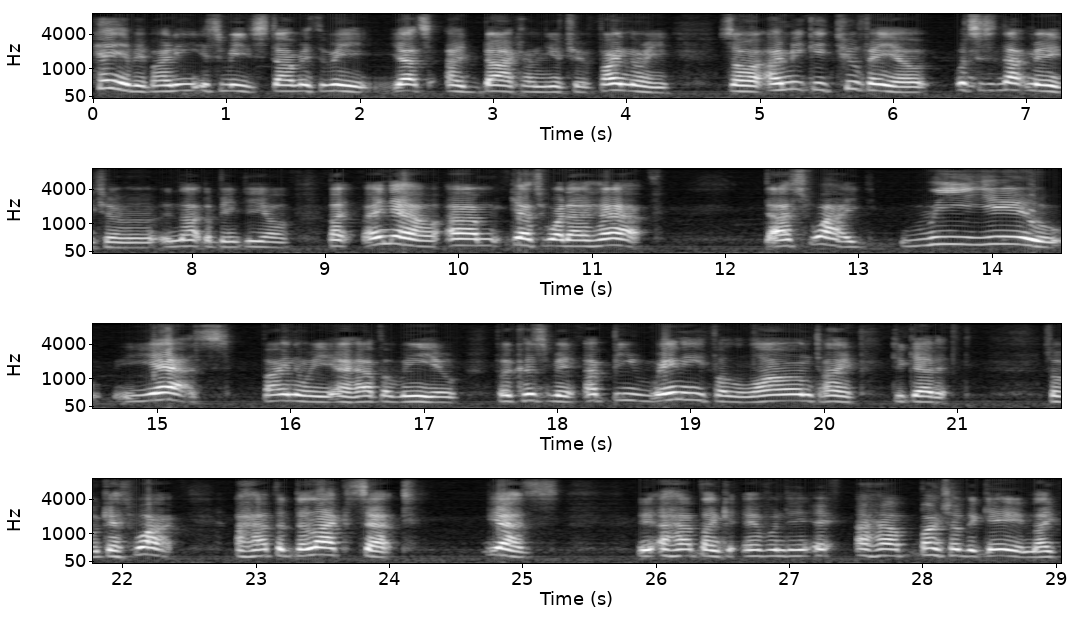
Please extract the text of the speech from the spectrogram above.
Hey everybody, it's me, Starmy3. Yes, I'm back on YouTube, finally. So I'm making two videos, which is not major, not a big deal. But right now, um, guess what I have? That's right, Wii U. Yes, finally I have a Wii U for Christmas. I've been waiting for a long time to get it. So guess what? I have the deluxe set. Yes. I have like everything. I have a bunch of the game like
